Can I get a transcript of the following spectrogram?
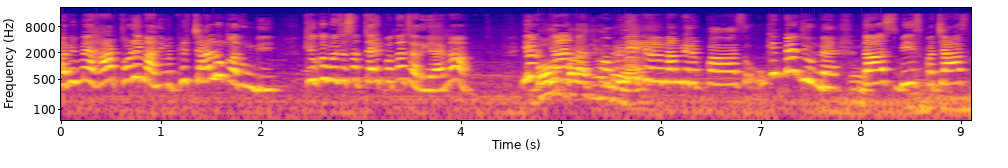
अभी मैं हार थोड़ी मानी मैं फिर चालू करूँगी। क्योंकि मुझे सच्चाई पता चल गया है ना। यार क्या पब्लिक है ना मेरे पास। कितना झुंड है? हम्म। दस बीस पचास।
